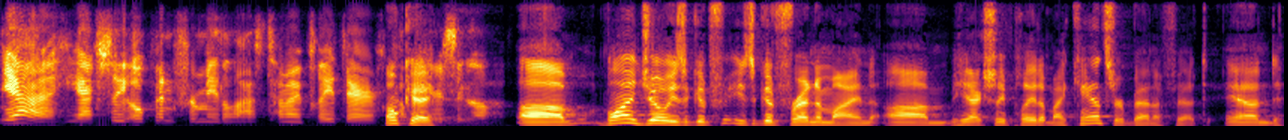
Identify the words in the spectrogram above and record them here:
Yeah, he actually opened for me the last time I played there. okay. Years ago. Um, Blind Joe, he's a good he's a good friend of mine. Um, he actually played at my cancer benefit, and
